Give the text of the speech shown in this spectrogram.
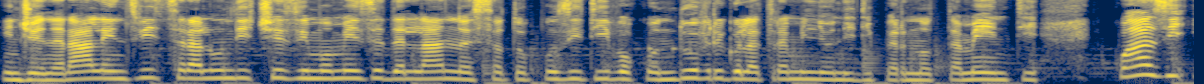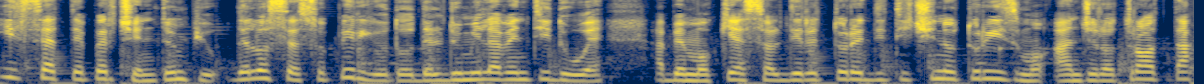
In generale in Svizzera l'undicesimo mese dell'anno è stato positivo con 2,3 milioni di pernottamenti, quasi il 7% in più dello stesso periodo del 2022. Abbiamo chiesto al direttore di Ticino Turismo, Angelo Trotta,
